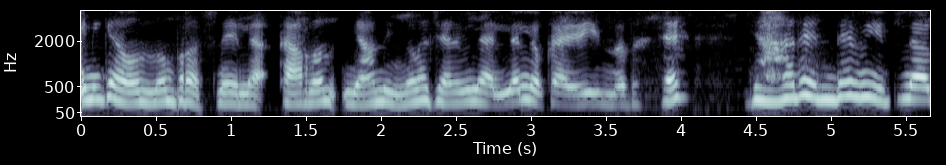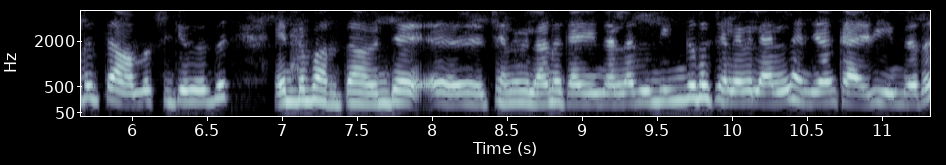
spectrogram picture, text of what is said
എനിക്കതൊന്നും പ്രശ്നമില്ല. കാരണം ഞാൻ നിങ്ങളെ ചെലവിലല്ലല്ലോ കഴിയുന്നത്. ഏഹ് ഞാൻ എന്റെ വീട്ടിലാണ് താമസിക്കുന്നത്. എന്റെ ഭർത്താവിന്റെ ചിലവിലാണ് കഴിയുന്നത്. അല്ലാതെ നിങ്ങളുടെ ചെലവിലല്ല ഞാൻ കഴിയുന്നത്.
